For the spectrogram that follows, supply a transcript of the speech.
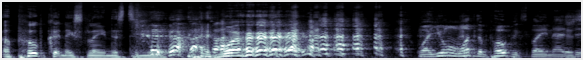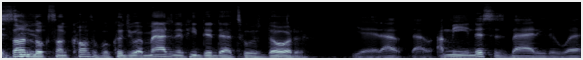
A pope couldn't explain this to me. Word. well, you don't want the Pope explain that shit his son looks uncomfortable. Could you imagine if he did that to his daughter? Yeah, that, that. I mean, this is bad either way.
